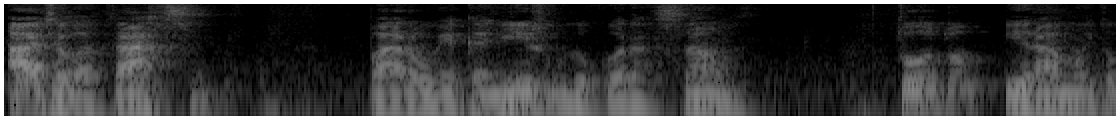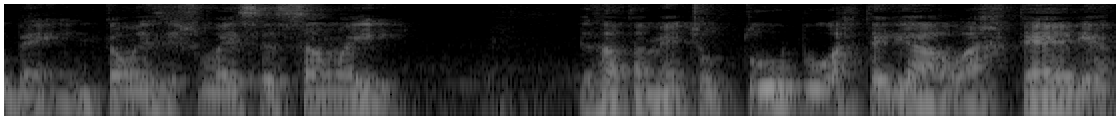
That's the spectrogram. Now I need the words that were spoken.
a dilatar-se para o mecanismo do coração, tudo irá muito bem. Então existe uma exceção aí. Exatamente o tubo arterial, a artéria,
